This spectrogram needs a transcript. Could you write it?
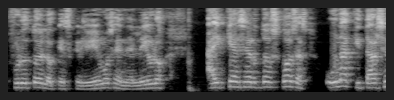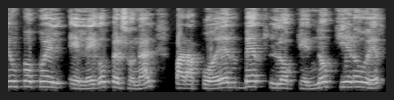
fruto de lo que escribimos en el libro, hay que hacer dos cosas. Una, quitarse un poco el, ego personal para poder ver lo que no quiero ver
